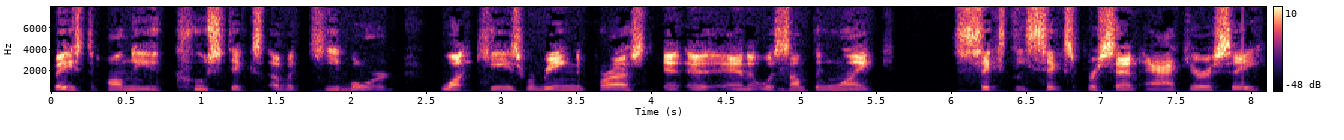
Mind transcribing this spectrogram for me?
based upon the acoustics of a keyboard, what keys were being depressed, and, and it was something like sixty-six percent accuracy.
